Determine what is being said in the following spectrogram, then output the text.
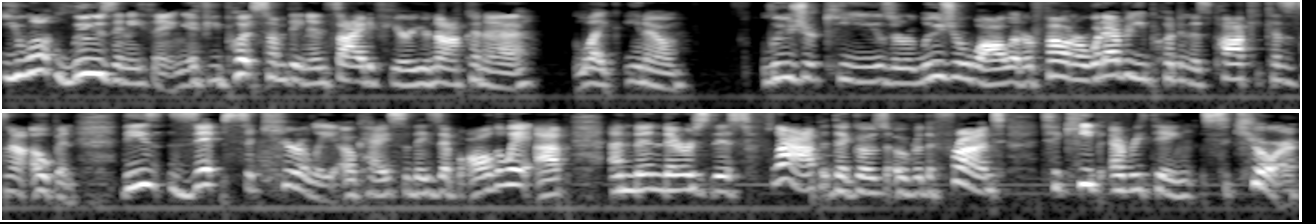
you won't lose anything. If you put something inside of here, you're not going to like, you know, lose your keys or lose your wallet or phone or whatever you put in this pocket because it's not open. These zip securely, okay? So they zip all the way up and then there's this flap that goes over the front to keep everything secure.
